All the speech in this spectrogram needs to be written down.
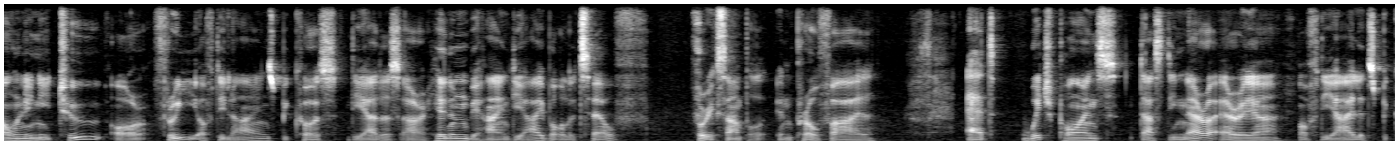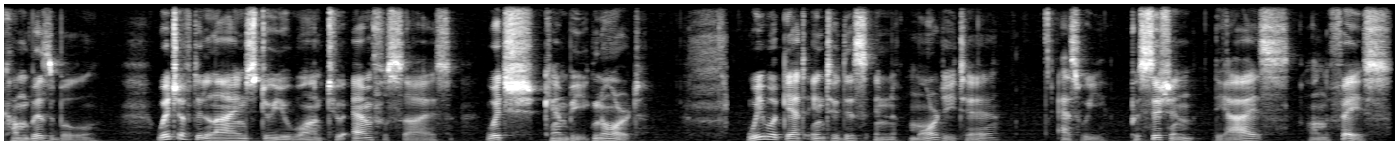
only need two or three of the lines because the others are hidden behind the eyeball itself. For example, in profile, at which points does the narrow area of the eyelids become visible? Which of the lines do you want to emphasize? Which can be ignored? We will get into this in more detail as we position the eyes on the face.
